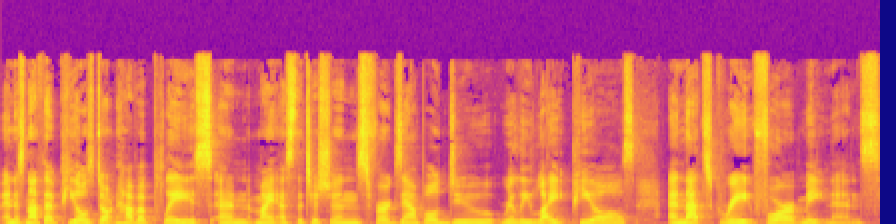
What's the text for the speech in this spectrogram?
And it's not that peels don't have a place. And my estheticians, for example, do really light peels, and that's great for maintenance.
